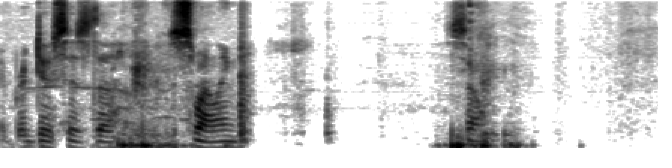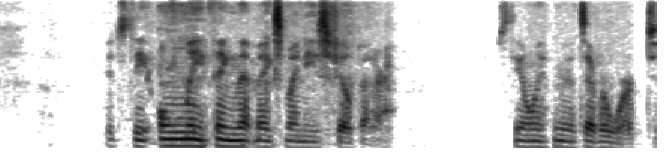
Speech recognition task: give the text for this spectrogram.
it reduces the swelling. So it's the only thing that makes my knees feel better. It's the only thing that's ever worked.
